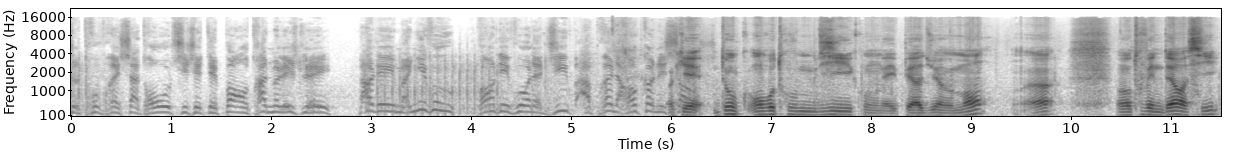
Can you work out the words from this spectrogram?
je trouverais ça drôle si j'étais pas en train de me les geler. Allez, maniez-vous Rendez-vous à la Jeep après la reconnaissance. Ok, donc on retrouve Moody qu'on avait perdu un moment. Voilà. On retrouve Ender aussi.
